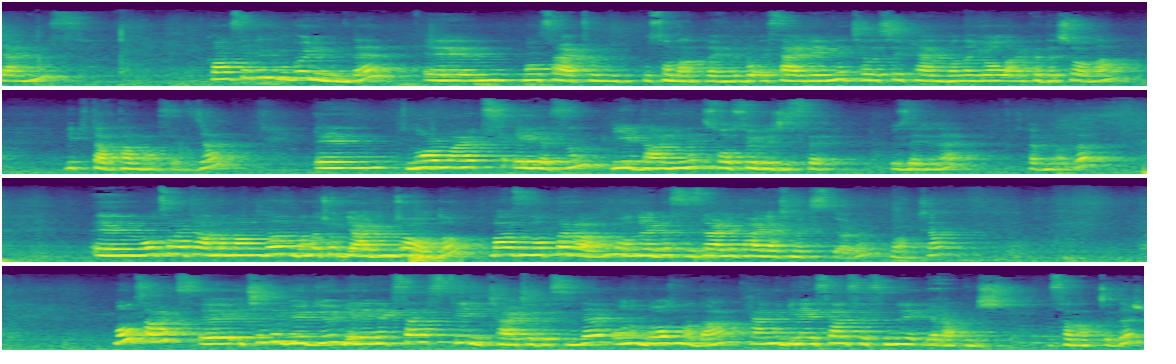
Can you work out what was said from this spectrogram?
geldiniz. Konserin bu bölümünde e, Mozart'ın bu sonatlarını, bu eserlerini çalışırken bana yol arkadaşı olan bir kitaptan bahsedeceğim. E, Norbert Elias'ın Bir Dahinin Sosyolojisi üzerine kitabın adı. E, Mozart'ı anlamamda bana çok yardımcı oldu. Bazı notlar aldım, onları da sizlerle paylaşmak istiyorum bu akşam. E, içinde büyüdüğü geleneksel stil çerçevesinde onu bozmadan kendi bireysel sesini yaratmış sanatçıdır.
